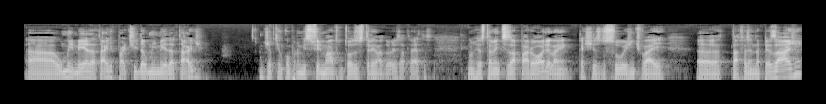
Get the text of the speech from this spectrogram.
a uma e meia da tarde, a partir da uma e meia da tarde, já tem um compromisso firmado com todos os treinadores, atletas. No restaurante Zaparoli, lá em Caxias do Sul, a gente vai estar fazendo a pesagem.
